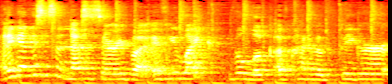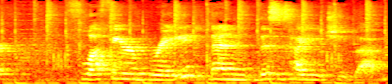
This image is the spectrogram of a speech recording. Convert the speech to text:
And again, this isn't necessary, but if you like the look of kind of a bigger, fluffier braid, then this is how you achieve that.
